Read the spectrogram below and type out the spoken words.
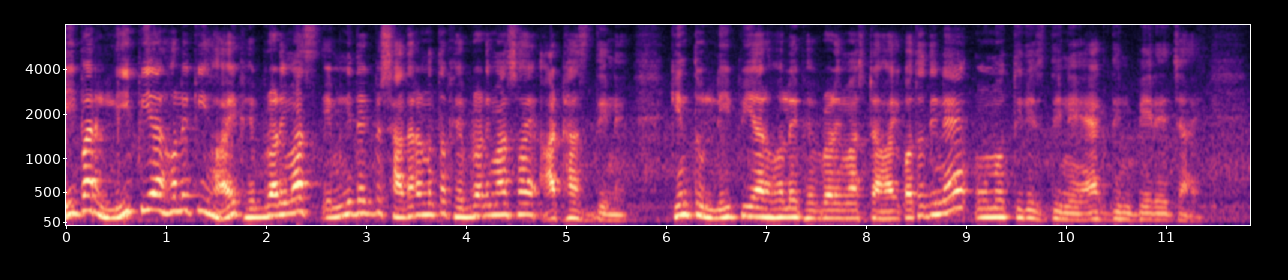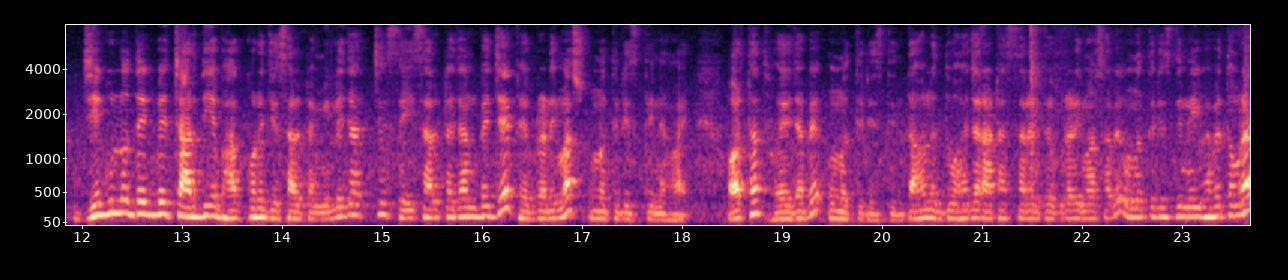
এইবার লিপ ইয়ার হলে কি হয়? ফেব্রুয়ারি মাস, এমনি দেখবে সাধারণত ফেব্রুয়ারি মাস হয় আঠাশ দিনে। কিন্তু লিপ ইয়ার হলে ফেব্রুয়ারি মাসটা হয় কত দিনে? উনতিরিশ দিনে, একদিন বেড়ে যায়। যেগুলো দেখবে চার দিয়ে ভাগ করে যে সালটা মিলে যাচ্ছে, সেই সালটা জানবে যে ফেব্রুয়ারি মাস উনতিরিশ দিনে হয়। অর্থাৎ হয়ে যাবে উনতিরিশ দিন। তাহলে দু হাজার আঠাশ সালের ফেব্রুয়ারি মাস হবে, উনতিরিশ দিন এইভাবে তোমরা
